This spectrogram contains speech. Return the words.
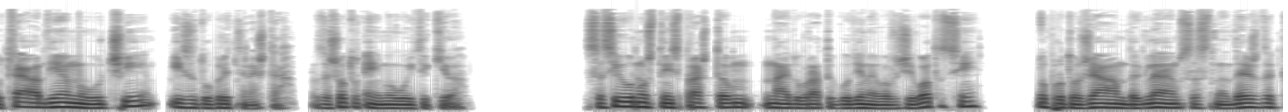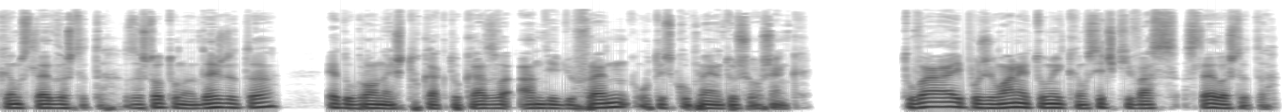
Но трябва да имаме очи и за добрите неща, защото е имало и такива. Със сигурност не изпращам най-добрата година в живота си, но продължавам да гледам с надежда към следващата, защото надеждата е добро нещо, както казва Анди Дюфрен от изкуплението Шошенк. Това е и пожеланието ми към всички вас следващата,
